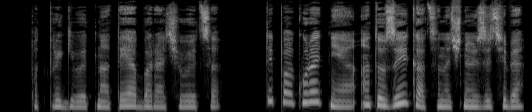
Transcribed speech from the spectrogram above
— подпрыгивает Ната и оборачивается. «Ты поаккуратнее, а то заикаться начну из-за тебя».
